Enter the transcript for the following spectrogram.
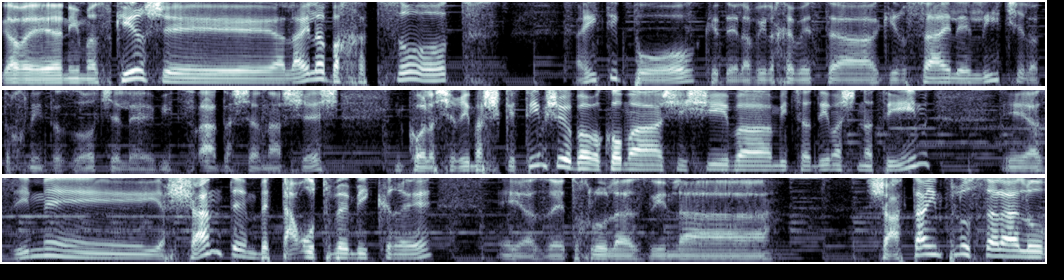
אגב, אני מזכיר שהלילה בחצות הייתי פה כדי להביא לכם את הגרסה הלילית של התוכנית הזאת, של אה, מצעד השנה 6, עם כל השירים השקטים שהיו במקום השישי במצעדים השנתיים. אה, אז אם אה, ישנתם בטעות במקרה, אז תוכלו להאזין לשעתיים פלוס הללו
